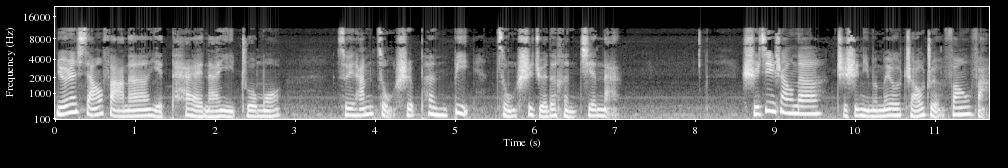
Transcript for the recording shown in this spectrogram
女人的想法呢也太难以捉摸，所以他们总是碰壁，总是觉得很艰难。实际上呢，只是你们没有找准方法，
